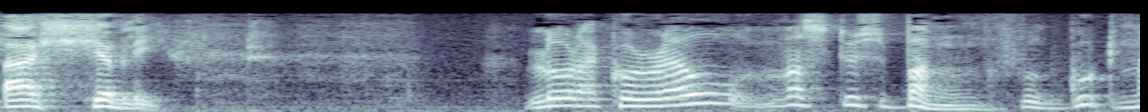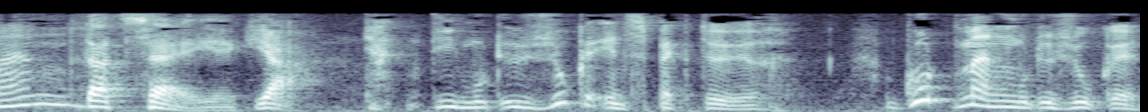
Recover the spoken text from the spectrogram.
Alsjeblieft. Laura Corel was dus bang voor Goodman. Dat zei ik, ja. Ja, die moet u zoeken, inspecteur. Goodman moet u zoeken.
